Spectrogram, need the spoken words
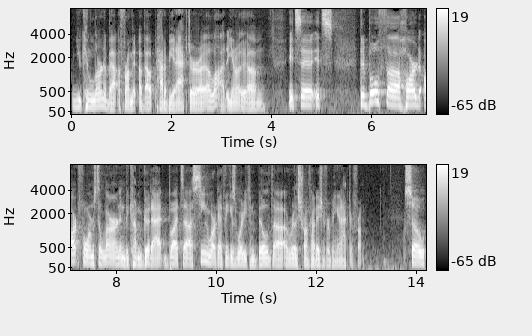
you can learn about from it about how to be an actor, a, a lot. You know, um, it's, uh, it's, they're both uh, hard art forms to learn and become good at, but uh, scene work, I think, is where you can build uh, a really strong foundation for being an actor from. So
